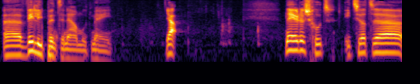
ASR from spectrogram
Eh, Willy.nl moet mee. Nee, dat is goed. Iets wat, eh,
